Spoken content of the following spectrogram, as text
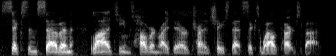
six and seven. A lot of teams hovering right there, trying to chase that six wild card spot.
